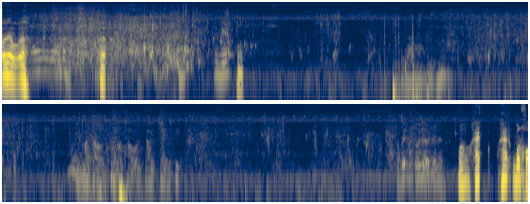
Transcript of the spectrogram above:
ไม่ได้เออใช่ไหมอืมมาเสาใส่รถเสาใจใจรถติเอาเบ็ดมาตัวเดีย วนี่นึงโอ้ฮักฮักบนขอ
